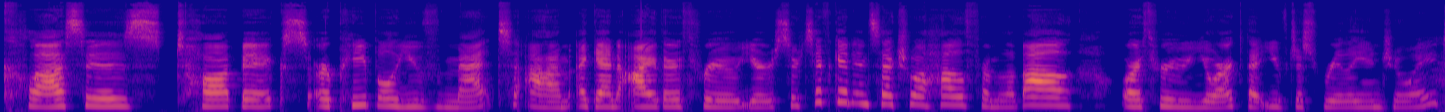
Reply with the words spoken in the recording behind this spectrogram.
classes, topics, or people you've met? Um, again, either through your certificate in sexual health from Laval or through York that you've just really enjoyed?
